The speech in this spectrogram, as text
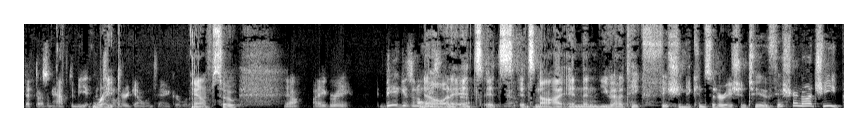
that doesn't have to be a right. 200 gallon tank or whatever yeah so yeah i agree big isn't always no it's it's yeah. it's not and then you got to take fish into consideration too fish are not cheap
